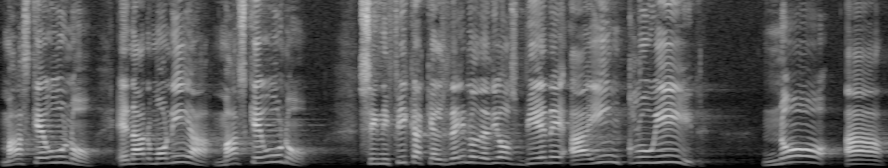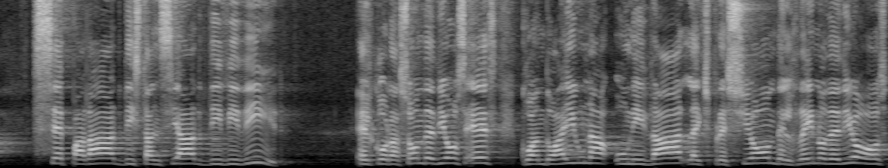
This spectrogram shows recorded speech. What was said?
más que uno, en armonía, más que uno. Significa que el reino de Dios viene a incluir, no a separar, distanciar, dividir. El corazón de Dios es cuando hay una unidad, la expresión del reino de Dios.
